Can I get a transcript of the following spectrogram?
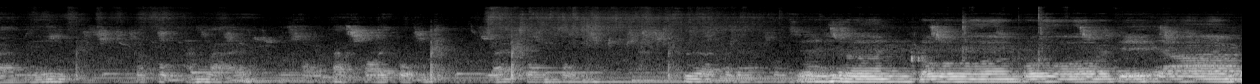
ารนี้กระผมทั้งหลายขอตัดรอยผม และโกงผม เพื่อแสดงตนเชิญตัวโพธิยาโพ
